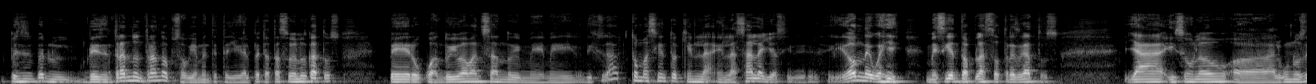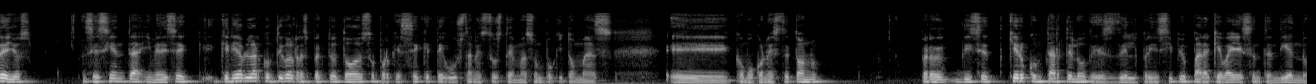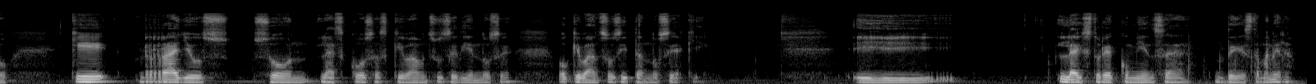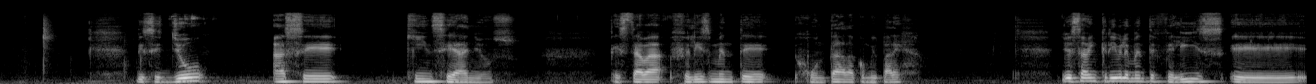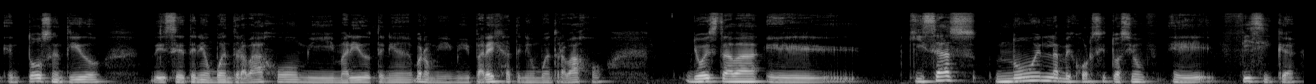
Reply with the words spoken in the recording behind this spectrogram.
pues, bueno, desde entrando, entrando, pues obviamente te llega el petatazo de los gatos, pero cuando iba avanzando y me, me dije, ah, toma asiento aquí en la, en la sala, y yo así, ¿y dónde, güey? Me siento, aplasto tres gatos. Ya hizo a un lado a algunos de ellos, se sienta y me dice, quería hablar contigo al respecto de todo esto porque sé que te gustan estos temas un poquito más eh, como con este tono. Pero dice, quiero contártelo desde el principio para que vayas entendiendo qué rayos son las cosas que van sucediéndose o que van suscitándose aquí. Y la historia comienza de esta manera. Dice, yo hace 15 años estaba felizmente juntada con mi pareja. Yo estaba increíblemente feliz eh, en todo sentido. Dice, tenía un buen trabajo, mi marido tenía, bueno, mi, mi pareja tenía un buen trabajo yo estaba eh, quizás no en la mejor situación eh, física.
